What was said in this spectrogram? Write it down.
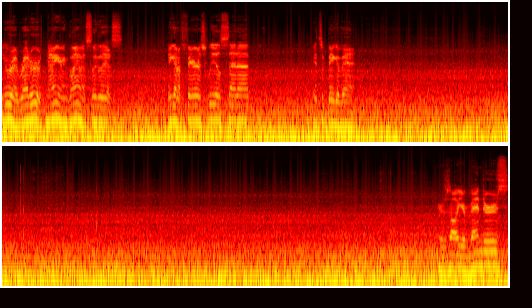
You were at Red Earth, now you're in Glamis. Look at this. They got a Ferris wheel set up. It's a big event. Here's all your vendors.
